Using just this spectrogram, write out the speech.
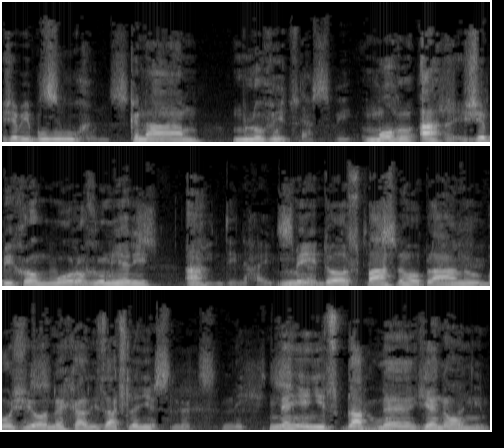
že by Bůh k nám mluvit mohl a že bychom mu rozuměli a my do spásného plánu Božího nechali začlenit. Není nic platné jenom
